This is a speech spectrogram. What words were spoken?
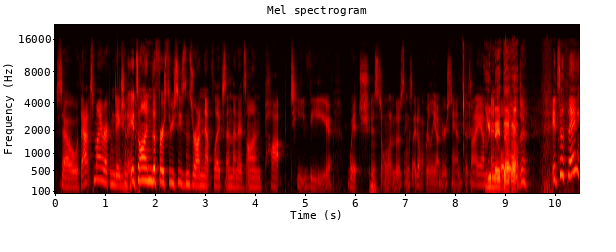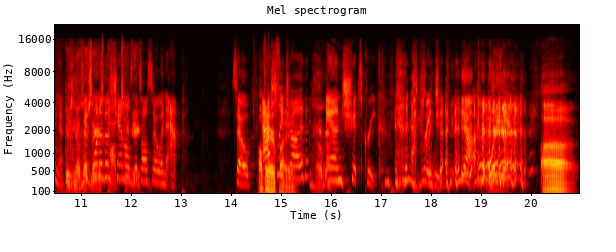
so that's my recommendation. It's on the first three seasons are on Netflix, and then it's on Pop TV, which is still one of those things I don't really understand because I am You an made that up. It's a thing. There's no such it's thing one as of those Pop channels TV. that's also an app. So I'll Ashley Judd Okay. and Schitt's Creek. Great week. Yeah. What do you got? Uh, yeah, I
